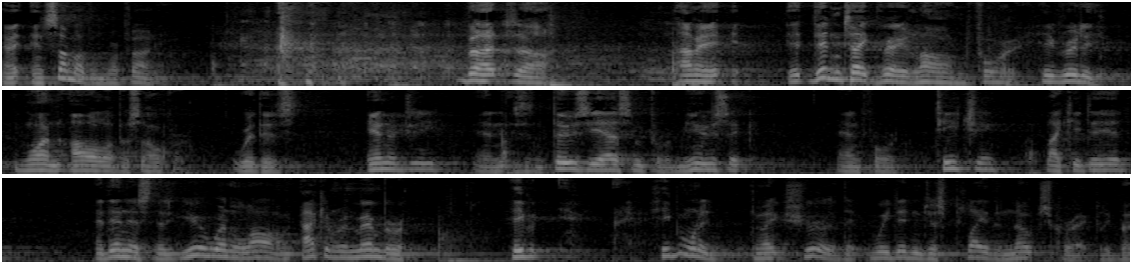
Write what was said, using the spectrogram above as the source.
and, and some of them were funny. but, uh, I mean, it, it didn't take very long before he really won all of us over with his energy and his enthusiasm for music and for teaching like he did. And then as the year went along, I can remember he, he wanted to make sure that we didn't just play the notes correctly, but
